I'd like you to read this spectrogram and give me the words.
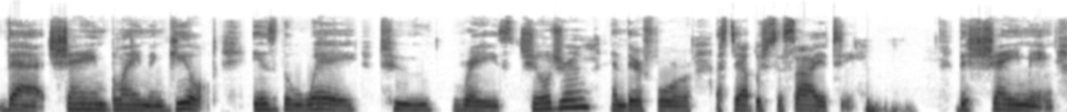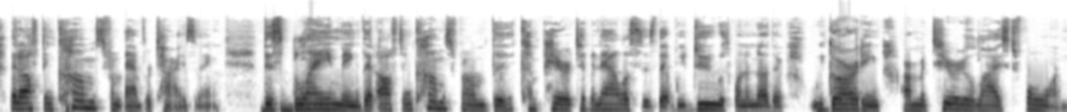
that shame, blame, and guilt is the way to raise children and therefore establish society this shaming that often comes from advertising, this blaming that often comes from the comparative analysis that we do with one another regarding our materialized form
